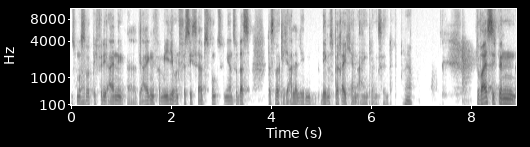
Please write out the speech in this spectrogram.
es muss ja. wirklich für die, eine, äh, die eigene Familie und für sich selbst funktionieren, sodass dass wirklich alle Leben, Lebensbereiche in Einklang sind. Ja. Du weißt, ich bin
